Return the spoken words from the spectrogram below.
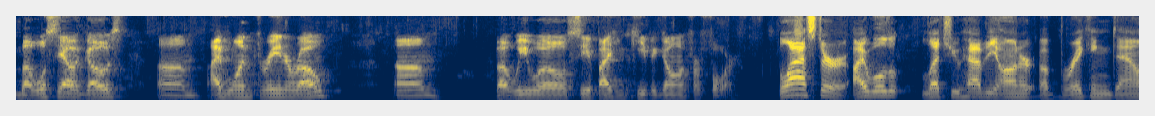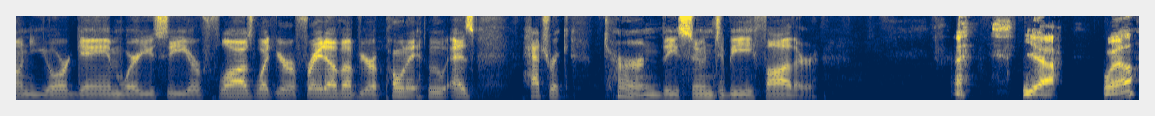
but we'll see how it goes. Um, I've won three in a row, um, but we will see if I can keep it going for four. Blaster, I will let you have the honor of breaking down your game, where you see your flaws, what you're afraid of of your opponent, who, as Patrick Turn, the soon-to-be father. Yeah. Well,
